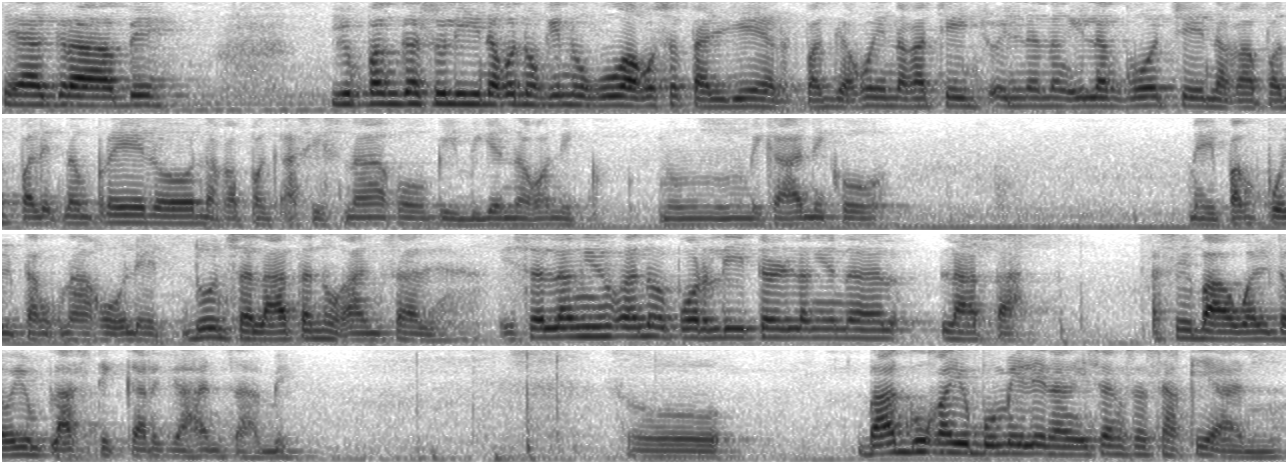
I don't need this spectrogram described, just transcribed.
Kaya grabe. Yung panggasolina ko nung kinukuha ko sa talyer, pag ako yung naka-change oil na ng ilang kotse, nakapagpalit ng preno, nakapag-assist na ako, bibigyan na ako ni, nung mekaniko, may pang full tank na ako ulit. Doon sa lata ng Ansal. Isa lang yung ano, 4 liter lang yung na lata. Kasi bawal daw yung plastic kargahan, sabi. So, bago kayo bumili ng isang sasakyan,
